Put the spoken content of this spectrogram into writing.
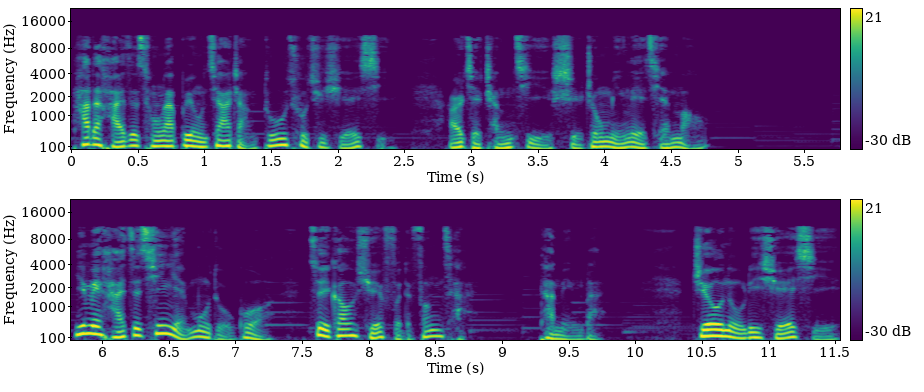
他的孩子从来不用家长督促去学习，而且成绩始终名列前茅，因为孩子亲眼目睹过最高学府的风采。他明白，只有努力学习，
